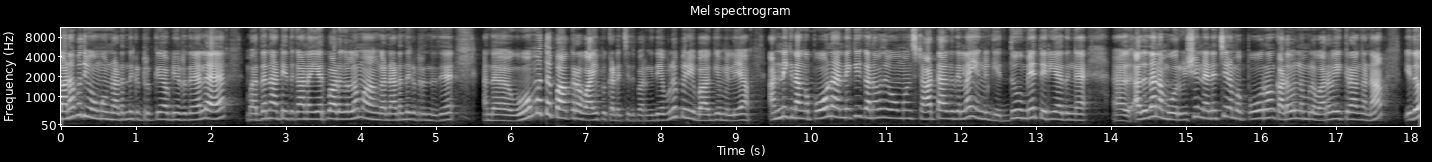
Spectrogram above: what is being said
கணபதி ஹோமம் நடந்துக்கிட்டு இருக்கு அப்படின்றதுனால பரதநாட்டியத்துக்கான ஏற்பாடுகளும் அங்கே நடந்துக்கிட்டு இருந்தது. அந்த ஹோமத்தை பார்க்குற வாய்ப்பு கிடைச்சிது பாருங்கள் இது எவ்வளோ பெரிய பாக்கியம் இல்லையா? அன்னைக்கு நாங்கள் போன அன்னைக்கு கணபதி ஹோமம் ஸ்டார்ட் ஆகுதெல்லாம் எங்களுக்கு எதுவுமே தெரியாதுங்க. அதுதான் நம்ம ஒரு விஷயம் நினச்சி நம்ம போகிறோம் கடவுள் நம்மளை வர வைக்கிறாங்கன்னா ஏதோ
